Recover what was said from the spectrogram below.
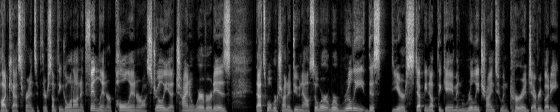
podcast friends. If there's something going on in finland or poland or australia china wherever it is that's what we're trying to do now. So we're we're really this year stepping up the game and really trying to encourage everybody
